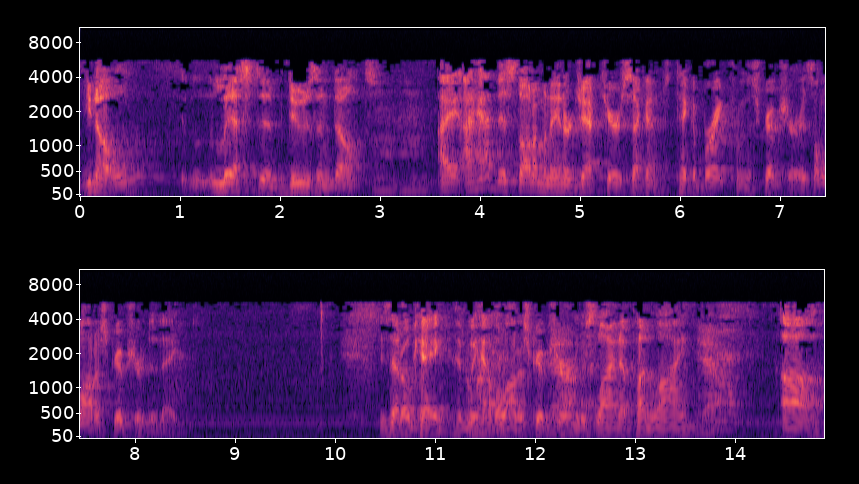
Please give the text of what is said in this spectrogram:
you know, list of do's and don'ts. I, I had this thought. I'm going to interject here a second to take a break from the scripture. It's a lot of scripture today. Is that okay? If we have a lot of scripture and just line upon line? Yeah. Uh,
